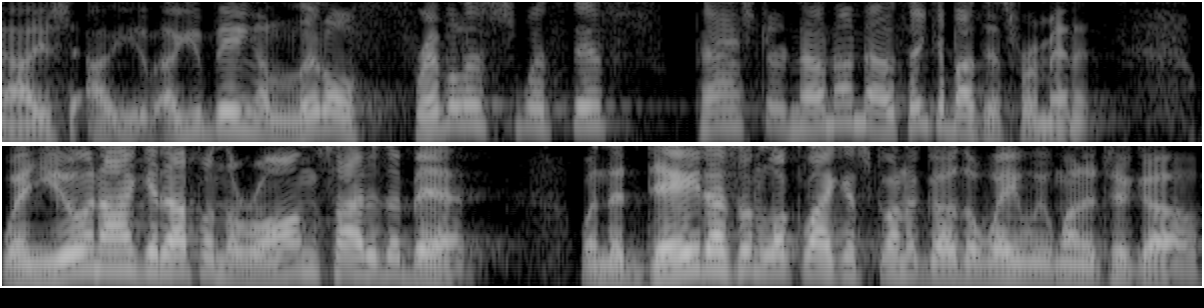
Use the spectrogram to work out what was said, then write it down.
Now, you say, are you, are you being a little frivolous with this, Pastor? No, no, no. Think about this for a minute. When you and I get up on the wrong side of the bed, when the day doesn't look like it's going to go the way we want it to go,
